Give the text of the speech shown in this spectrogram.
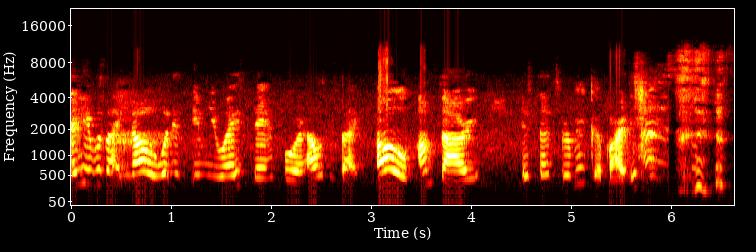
and he was like, no, what does MUA stand for? I was just like, oh, I'm sorry, it stands for makeup artist.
